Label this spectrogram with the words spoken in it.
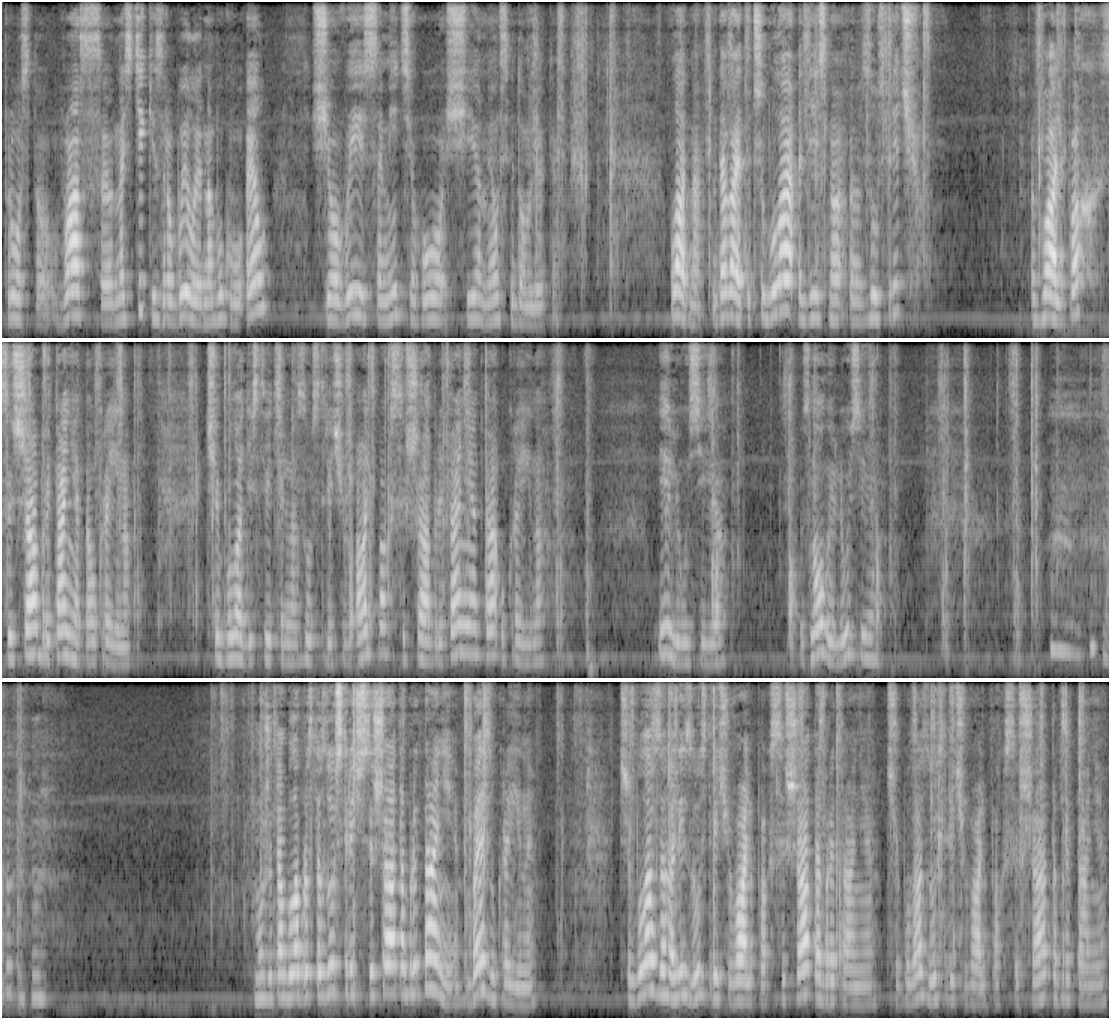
Просто вас настільки зробили на букву Л, що ви самі цього ще не усвідомлюєте. Ладно, давайте. Чи була дійсно е, зустріч в Альпах США, Британія та Україна? Чи була дійсно зустріч в Альпах США, Британія та Україна? Ілюзія. Знову ілюзія. Може, там була просто зустріч США та Британії без України? Чи була взагалі зустріч в Альпах США та Британія? Чи була зустріч в Альпах США та Британія?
